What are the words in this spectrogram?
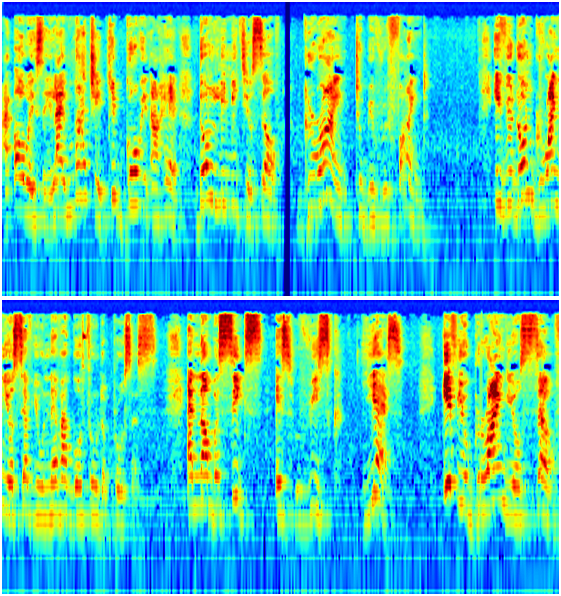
i always say like match it. Keep going ahead. Don't limit yourself. Grind to be refined. If you don't grind yourself you will never go through the process and number six is risk. Yes, if you grind yourself,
